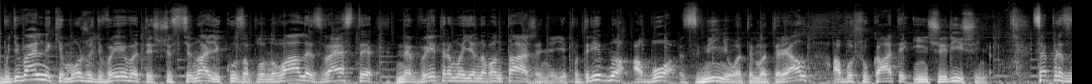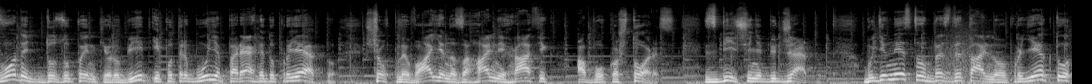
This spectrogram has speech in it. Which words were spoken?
будівельники можуть виявити, що стіна, яку запланували звести, не витримає навантаження, і потрібно або змінювати матеріал, або шукати інші рішення. Це призводить до зупинки робіт і потребує перегляду проєкту, що впливає на загальний графік або кошторис, збільшення бюджету. Будівництво без детального проєкту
